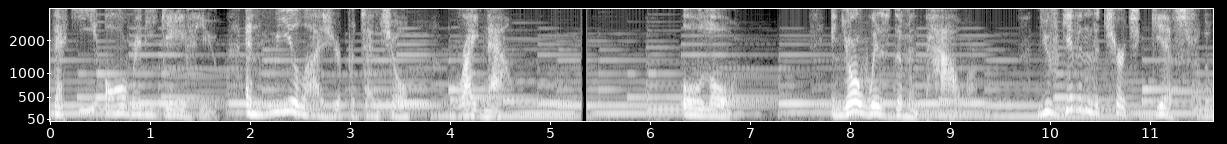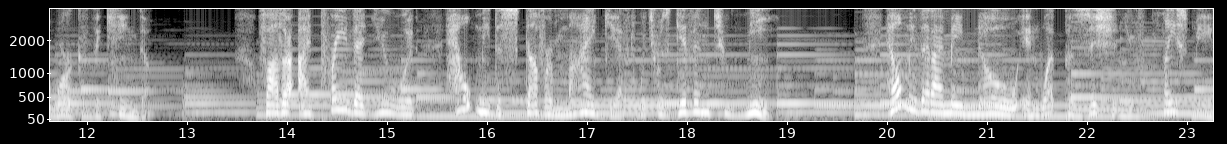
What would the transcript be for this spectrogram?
that He already gave you and realize your potential right now. Oh Lord, in your wisdom and power, You've given the church gifts for the work of the kingdom. Father, I pray that you would help me discover my gift, which was given to me. Help me that I may know in what position you've placed me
